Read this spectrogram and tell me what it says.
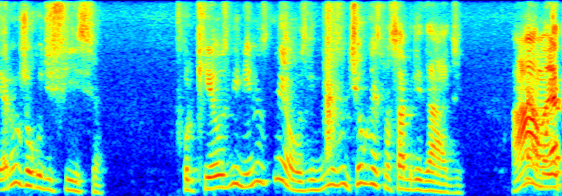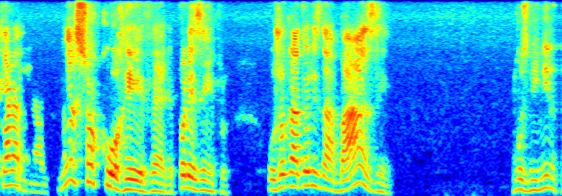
era um jogo difícil. Porque os meninos, meu, os meninos não tinham responsabilidade. Ah, não, mas é, cara, não é só correr, velho. Por exemplo, os jogadores da base, os meninos,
